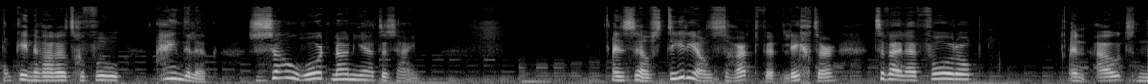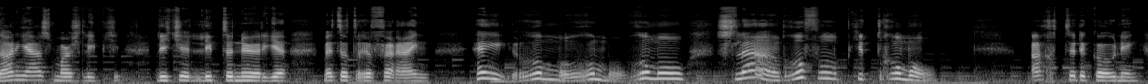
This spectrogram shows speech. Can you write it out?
De kinderen hadden het gevoel, eindelijk, zo hoort Narnia te zijn. En zelfs Tyrians hart werd lichter, terwijl hij voorop een oud Narnia's marsliedje liep te neurien met het refrein. Hey, rommel, rommel, rommel, sla een roffel op je trommel. Achter de koning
